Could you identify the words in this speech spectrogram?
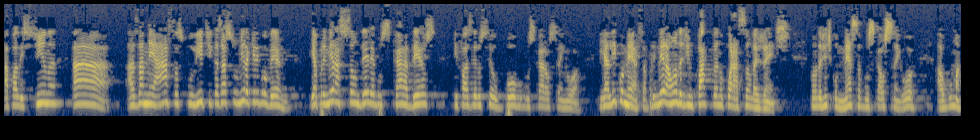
a Palestina, a, as ameaças políticas a assumir aquele governo. E a primeira ação dele é buscar a Deus e fazer o seu povo buscar ao Senhor. E ali começa, a primeira onda de impacto é no coração da gente. Quando a gente começa a buscar o Senhor, alguma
